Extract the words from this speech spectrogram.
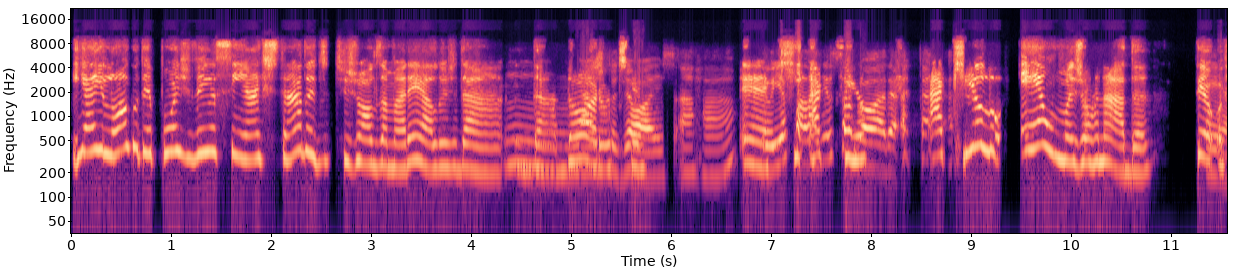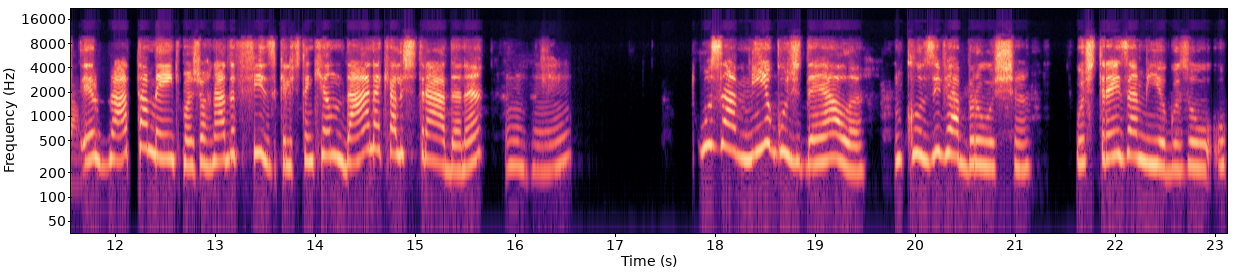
E aí logo depois veio assim a estrada de tijolos amarelos da, hum, da Dorothy. Joyce. Uhum. É, Eu ia falar aquilo, nisso agora. Aquilo é uma jornada. É. Exatamente, uma jornada física. Eles têm que andar naquela estrada, né? Uhum. Os amigos dela, inclusive a bruxa, os três amigos, o, o,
